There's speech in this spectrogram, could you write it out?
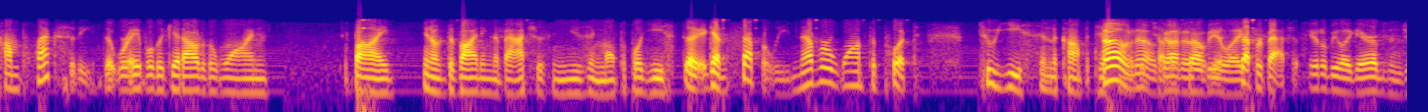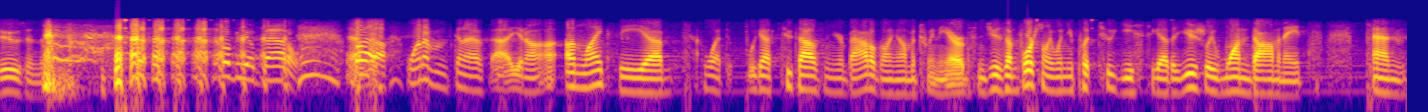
complexity that we're able to get out of the wine by you know dividing the batches and using multiple yeast uh, again separately. You never want to put two yeasts in the competition. Oh, no, each other. God, it'll So, be yeah, like- separate batches. it'll be like Arabs and Jews in there. It'll be a battle. Uh, well, one of them's going to, uh, you know, uh, unlike the uh, what we got 2,000 year battle going on between the Arabs and Jews. Unfortunately, when you put two yeasts together, usually one dominates, and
